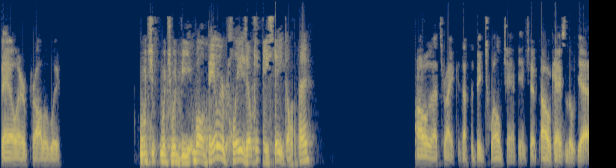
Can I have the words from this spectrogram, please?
Baylor probably. Which which would be well Baylor plays OK State, don't they? Oh, that's right, because that's the Big Twelve championship. Oh, okay, so the yeah.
